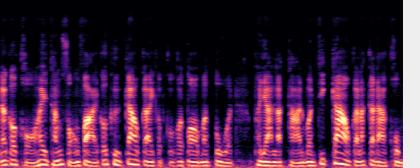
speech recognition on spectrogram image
แล้วก็ขอให้ทั้งสองฝ่ายก็คือก้าวไกลกับกกตมาตรวจ พยานหลักฐานวันที่ 9 กรกฎาคม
